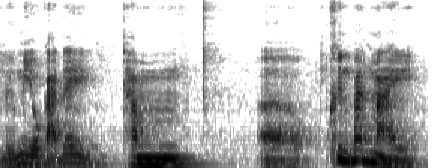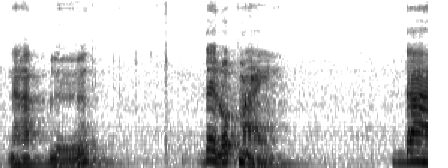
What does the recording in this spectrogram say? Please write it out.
หรือมีโอกาสได้ทำ ขึ้นบ้านใหม่นะครับ หรือได้รถใหม่ ได้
